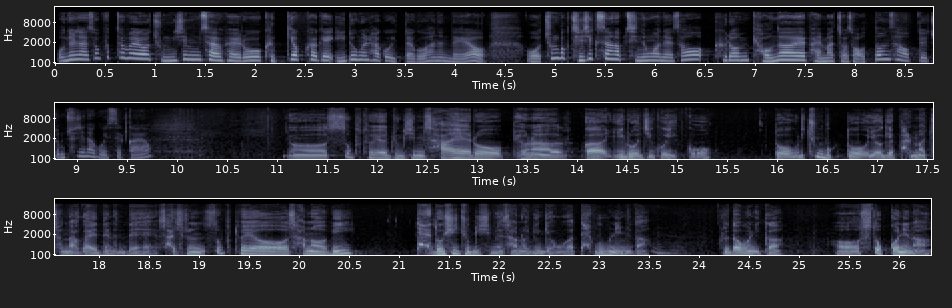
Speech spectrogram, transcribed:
오늘날 소프트웨어 중심 사회로 급격하게 이동을 하고 있다고 하는데요. 어, 충북 지식산업진흥원에서 그런 변화에 발맞춰서 어떤 사업들 좀 추진하고 있을까요? 어, 소프트웨어 중심 사회로 변화가 이루어지고 있고 또 우리 충북도 여기에 발맞춰 나가야 되는데 사실은 소프트웨어 산업이 대도시 중심의 산업인 경우가 대부분입니다. 음. 그러다 보니까 어, 수도권이나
